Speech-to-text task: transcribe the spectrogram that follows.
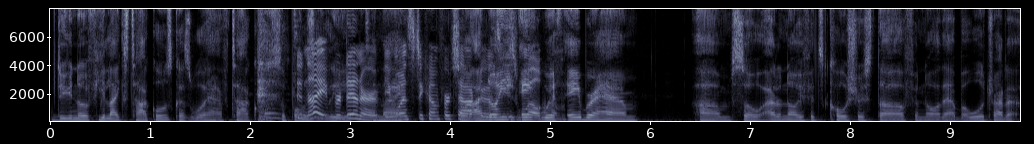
Do you know if he likes tacos? Because we'll have tacos supposedly tonight for dinner. Tonight. If he wants to come for tacos, so I know he he's ate welcome. with Abraham. Um, so I don't know if it's kosher stuff and all that, but we'll try to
